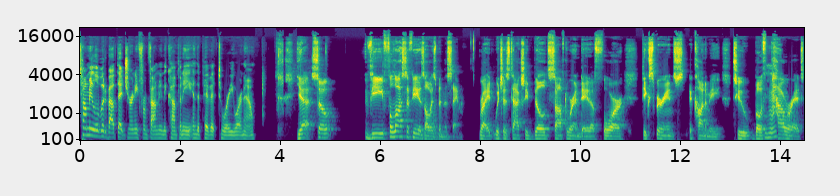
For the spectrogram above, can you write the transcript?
Tell me a little bit about that journey from founding the company and the pivot to where you are now. Yeah. So the philosophy has always been the same right which is to actually build software and data for the experience economy to both mm-hmm. power it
